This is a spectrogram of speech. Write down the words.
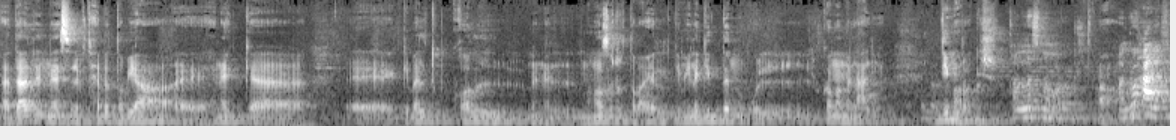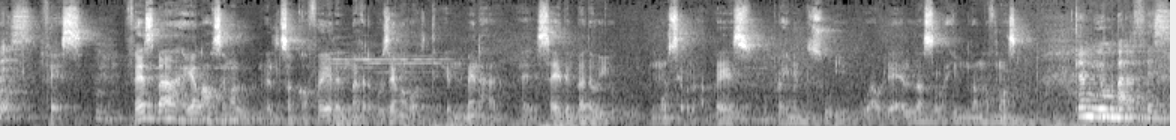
فده للناس اللي بتحب الطبيعة آه، هناك آه، آه، جبال توبقال من المناظر الطبيعية الجميلة جدا والقمم العالية. دي مراكش خلصنا مراكش آه. هنروح على فاس فاس. فاس بقى هي العاصمة الثقافية للمغرب وزي ما قلت اللي منها السيد البدوي ومرسي أبو العباس وإبراهيم الدسوقي وأولياء الله الصالحين اللي هم في مصر كم يوم بقى في فاس؟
